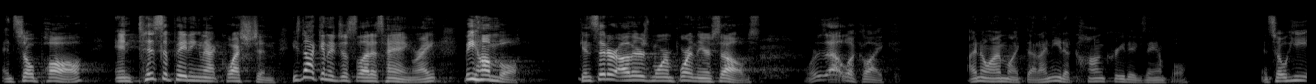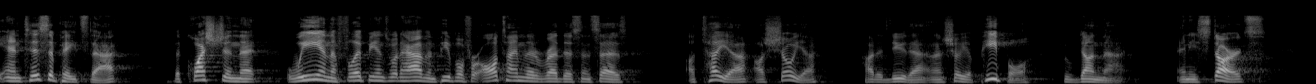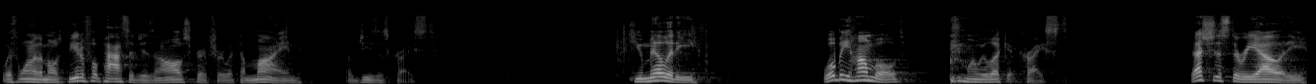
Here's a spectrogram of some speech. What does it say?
And so, Paul, anticipating that question, he's not going to just let us hang, right? Be humble. Consider others more important than yourselves. What does that look like? I know I'm like that. I need a concrete example. And so he anticipates that, the question that we and the Philippians would have, and people for all time that have read this and says, I'll tell you, I'll show you how to do that, and I'll show you people who've done that. And he starts with one of the most beautiful passages in all of Scripture with the mind of Jesus Christ. Humility will be humbled when we look at Christ. That's just the reality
